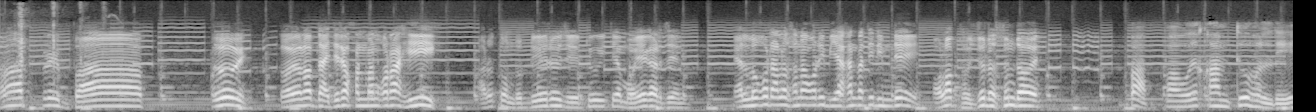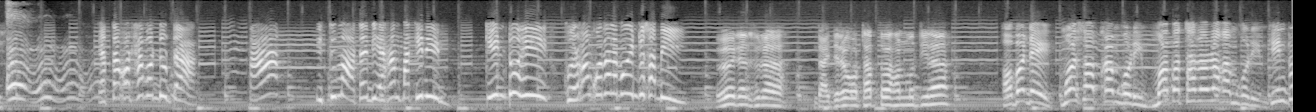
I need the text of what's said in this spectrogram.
বাপৰে বাপ। ঐ তই অলপ দাইদেৰে সন্মান কৰা শিক আৰু তহঁতৰ দুয়েৰে যিহেতু এতিয়া ময়ে গাৰ্জেন এৰ লগত আলোচনা কৰি বিয়াখন পাতি দিম দেই। অলপ ধৈৰ্য ধৰচোন তই। পাপা ঐ কামটো হ'ল দেই এটা কথা বৰ দুটা। ইটো মাহতে বিয়াখন পাতি দিম। কিন্তু সি ঘৰ কাম কৰিব লাগিব কিন্তু চাবি। ঐ তেলচুৰা দাইদেৰে কথাত তই সন্মতি না? হ'ব দে মই চব কাম কৰিম মই পথাৰৰো কাম কৰিম কিন্তু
